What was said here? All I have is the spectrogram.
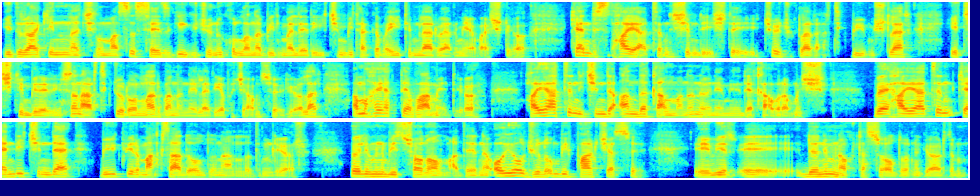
idrakinin açılması, sezgi gücünü kullanabilmeleri için bir takım eğitimler vermeye başlıyor. Kendisi hayatın şimdi işte çocuklar artık büyümüşler, yetişkin birer insan artık dur onlar bana neler yapacağımı söylüyorlar. Ama hayat devam ediyor. Hayatın içinde anda kalmanın önemini de kavramış ve hayatın kendi içinde büyük bir maksadı olduğunu anladım diyor. Ölümün bir son olmadığını, o yolculuğun bir parçası, e, bir e, dönüm noktası olduğunu gördüm.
